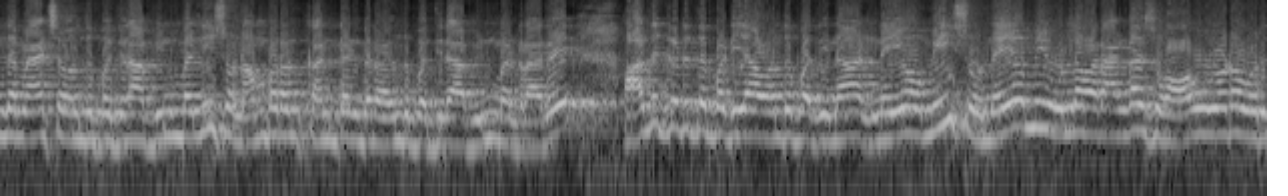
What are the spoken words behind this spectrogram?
இந்த மேட்சை வந்து பார்த்தீங்கன்னா வின் பண்ணி ஸோ நம்பர் ஒன் கண்டெண்டரை வந்து பார்த்தீங்கன்னா வின் பண்ணுறாரு அதுக்கு அடுத்தபடியாக வந்து பார்த்தீங்கன்னா நெயோமி ஸோ நெயோமி உள்ள வராங்க. ஸோ அவங்களோட ஒரு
